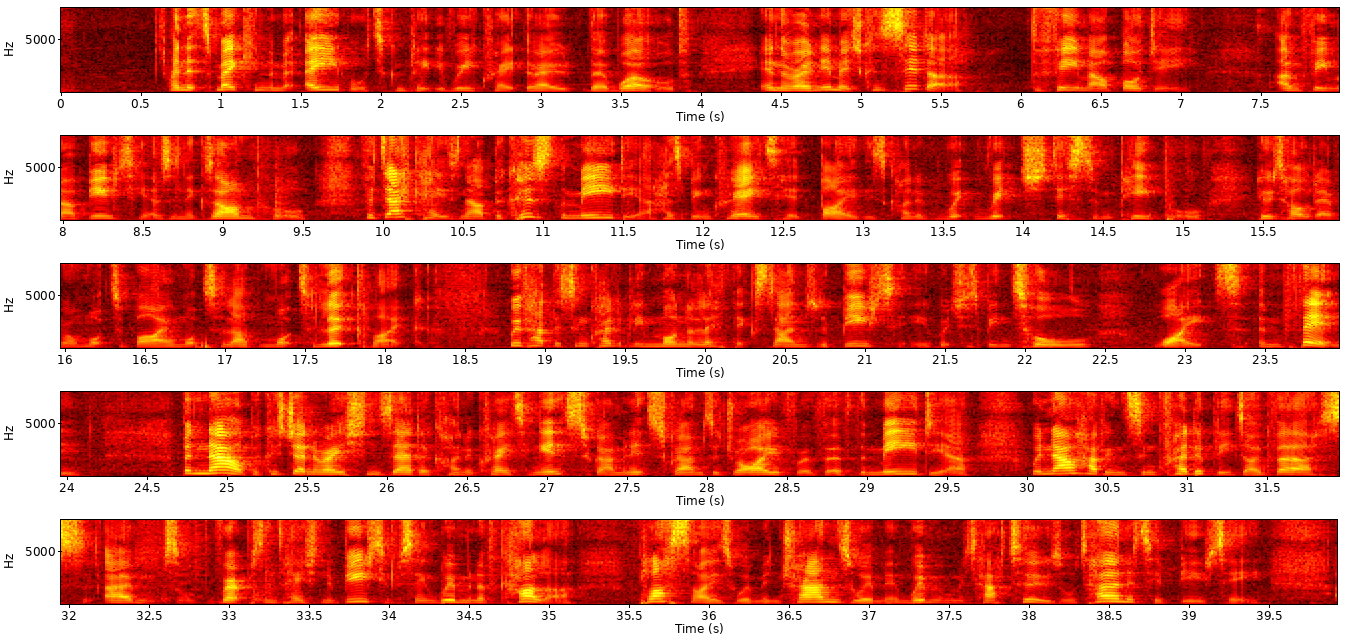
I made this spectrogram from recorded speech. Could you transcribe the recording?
And it's making them able to completely recreate their, own, their world in their own image. Consider the female body and female beauty as an example. For decades now, because the media has been created by these kind of rich, distant people who told everyone what to buy and what to love and what to look like, we've had this incredibly monolithic standard of beauty, which has been tall, white, and thin. But now, because Generation Z are kind of creating Instagram, and Instagram's the driver of, of the media, we're now having this incredibly diverse um, sort of representation of beauty. We're seeing women of colour, plus size women, trans women, women with tattoos, alternative beauty.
